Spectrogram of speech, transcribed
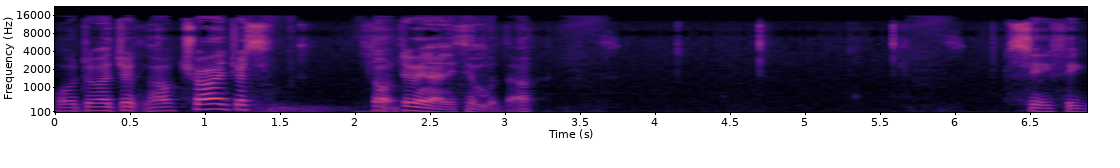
Or do I just... I'll try just not doing anything with that. See if he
